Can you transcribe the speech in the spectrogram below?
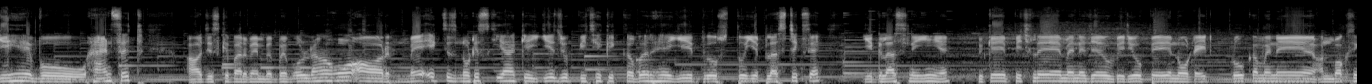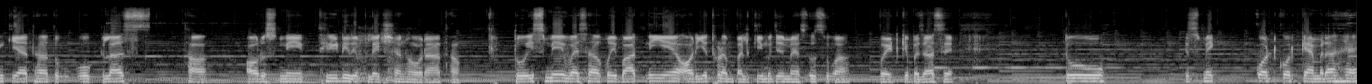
ये है वो हैंडसेट, और जिसके बारे में मैं बोल रहा हूँ, और मैं एक चीज़ नोटिस किया कि ये जो पीछे की कवर है, ये दोस्तों ये प्लास्टिक से ये ग्लास नहीं है, क्योंकि पिछले मैंने जो वीडियो पे नोट एट प्रो का मैंने अनबॉक्सिंग किया था तो वो ग्लास था और उसमें थ्री डी रिफ्लेक्शन हो रहा था। तो इसमें वैसा कोई बात नहीं है और ये थोड़ा बल्कि मुझे महसूस हुआ वेट के वजह से। तो इसमें कोट कोर कैमरा है।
